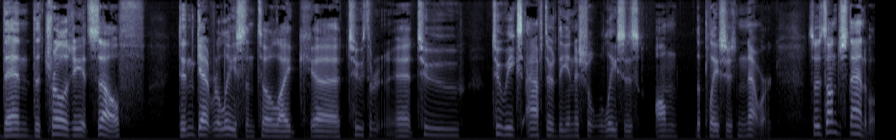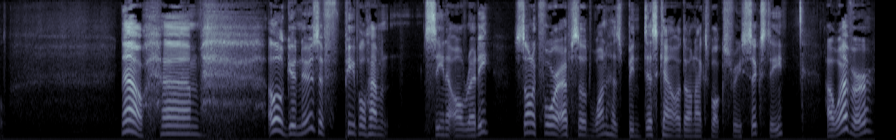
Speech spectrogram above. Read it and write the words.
Then the trilogy itself didn't get released until like uh, two, th- two, two weeks after the initial releases on the PlayStation Network. So it's understandable. Now, um, a little good news if people haven't seen it already. Sonic 4 Episode 1 has been discounted on Xbox 360. However,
